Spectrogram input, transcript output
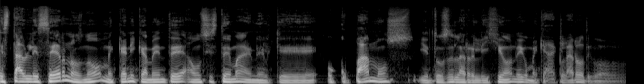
establecernos, ¿no? Mecánicamente a un sistema en el que ocupamos y entonces la religión, digo, me queda claro, digo,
